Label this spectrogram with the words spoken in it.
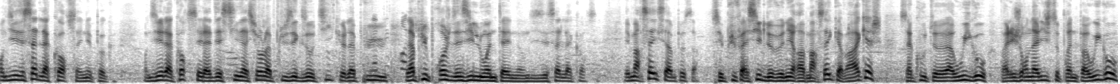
On disait ça de la Corse à une époque. On disait la Corse c'est la destination la plus exotique, la plus, la plus proche des îles lointaines. On disait ça de la Corse. Et Marseille, c'est un peu ça. C'est plus facile de venir à Marseille qu'à Marrakech. Ça coûte euh, à Ouigo. Les journalistes ne prennent pas Ouigo.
